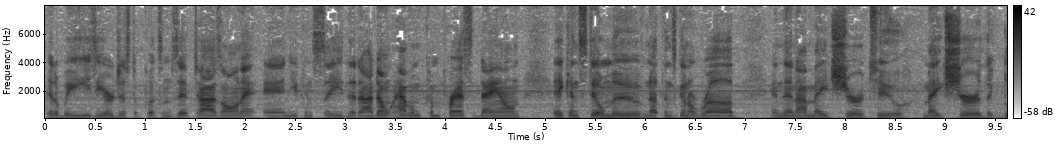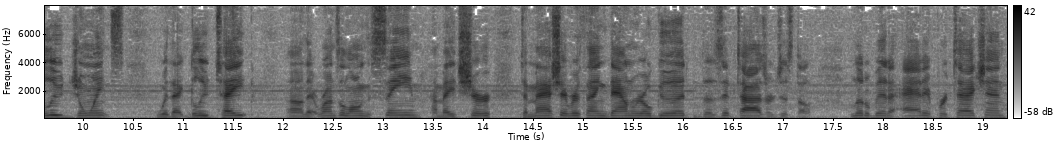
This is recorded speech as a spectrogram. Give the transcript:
It'll be easier just to put some zip ties on it. And you can see that I don't have them compressed down. It can still move. Nothing's going to rub. And then I made sure to make sure the glued joints with that glued tape uh, that runs along the seam. I made sure to mash everything down real good. The zip ties are just a little bit of added protection.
